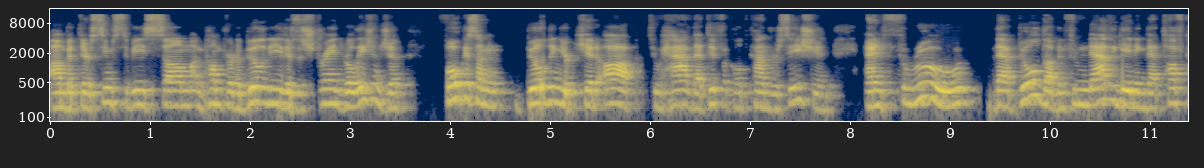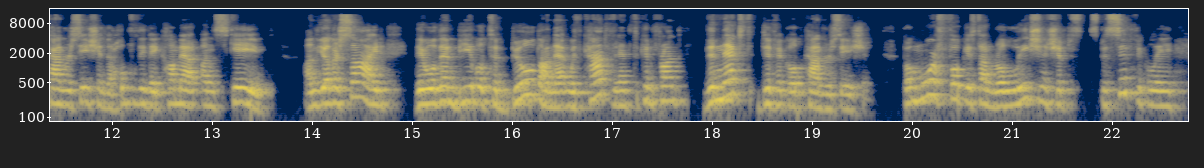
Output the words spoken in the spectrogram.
um, but there seems to be some uncomfortability. There's a strained relationship. Focus on building your kid up to have that difficult conversation. And through that buildup and through navigating that tough conversation, that hopefully they come out unscathed on the other side, they will then be able to build on that with confidence to confront the next difficult conversation. But more focused on relationships specifically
